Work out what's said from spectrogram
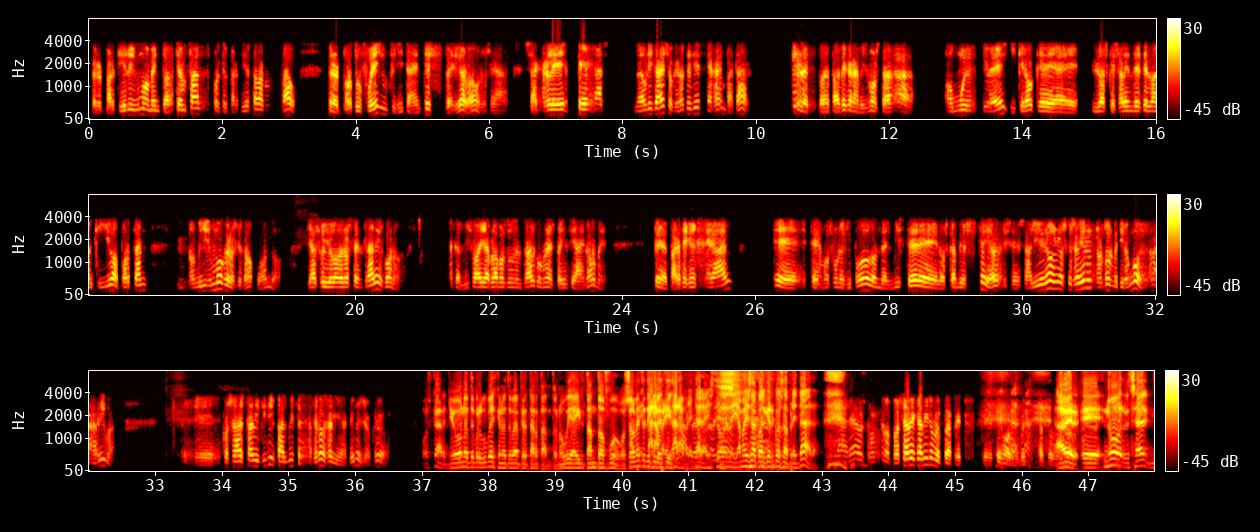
Pero el partido en ningún momento te enfadas porque el partido estaba cortado. Pero el Porto fue infinitamente superior, vamos, o sea, sacarle pegas, la única eso, que no te tienes que dejar empatar. Pero me parece que ahora mismo está a un muy buen nivel y creo que los que salen desde el banquillo aportan lo mismo que los que están jugando. Ya has oído lo de los centrales, bueno, que el mismo ahí hablamos de un central con una experiencia enorme, pero me parece que en general eh, tenemos un equipo donde el míster, eh, los cambios se salieron, los que salieron, los dos metieron gol, arriba. Eh, cosa está difícil para el míster hacer las alineaciones, yo creo. Oscar, yo no te preocupes que no te voy a apretar tanto, no voy a ir tanto a fuego. Solamente te quiero decir. Apretar, apretar, esto le llamáis a cualquier cosa apretar. pues sabe que a mí no me puede apretar, que tengo argumentos para todo. A ver, eh, no,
